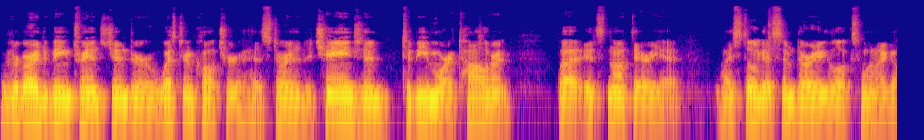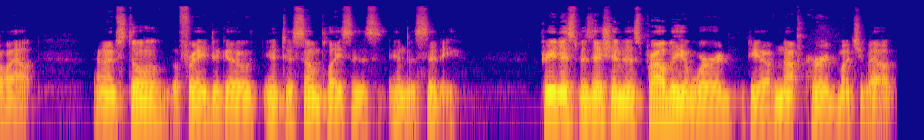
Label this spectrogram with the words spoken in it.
with regard to being transgender, Western culture has started to change and to be more tolerant, but it's not there yet. I still get some dirty looks when I go out, and I'm still afraid to go into some places in the city. Predisposition is probably a word you have not heard much about.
